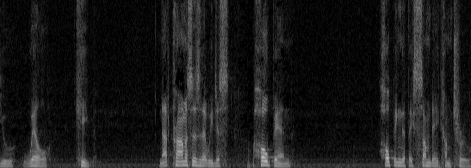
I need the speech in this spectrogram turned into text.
you will keep. Not promises that we just hope in, hoping that they someday come true.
